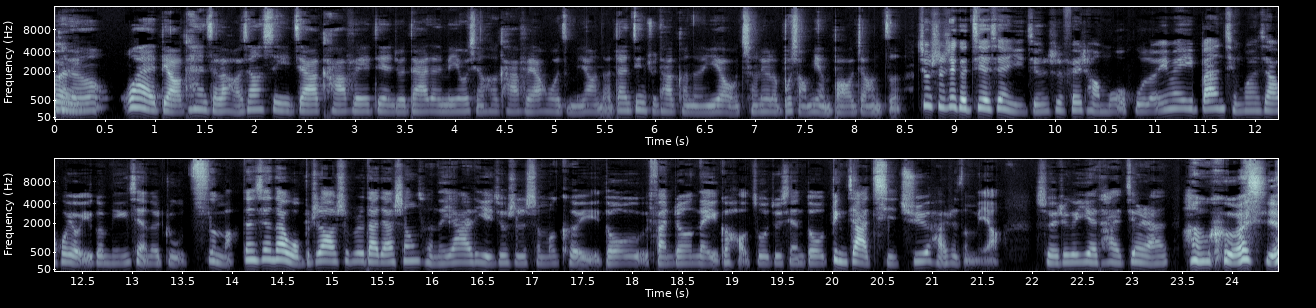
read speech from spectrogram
可能外表看起来好像是一家咖啡店，就大家在里面悠闲喝咖啡啊，或者怎么样的，但进去它可能也有陈列了不少面包这样子。就是这个界限已经是非常模糊了，因为一般情况下会有一个明显的主次嘛。但现在我不知道是不是大家生存的压力，就是什么可以都，反正哪一个好做就先都并驾齐驱，还是怎么样？所以这个业态竟然很和谐。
